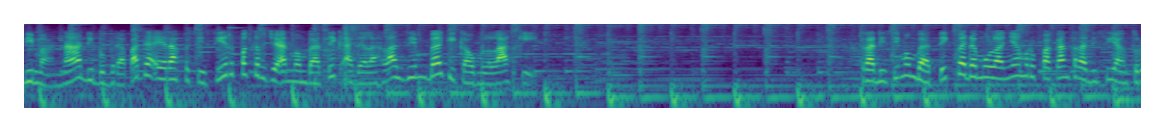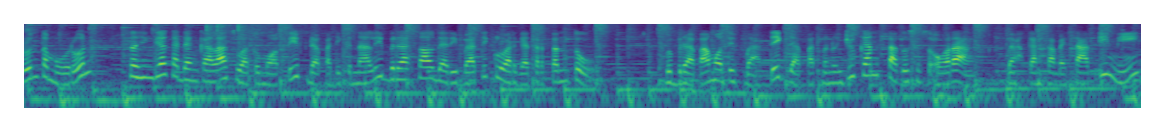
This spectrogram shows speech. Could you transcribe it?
di mana di beberapa daerah pesisir pekerjaan membatik adalah lazim bagi kaum lelaki. Tradisi membatik pada mulanya merupakan tradisi yang turun-temurun, sehingga kadangkala suatu motif dapat dikenali berasal dari batik keluarga tertentu. Beberapa motif batik dapat menunjukkan status seseorang. Bahkan sampai saat ini,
